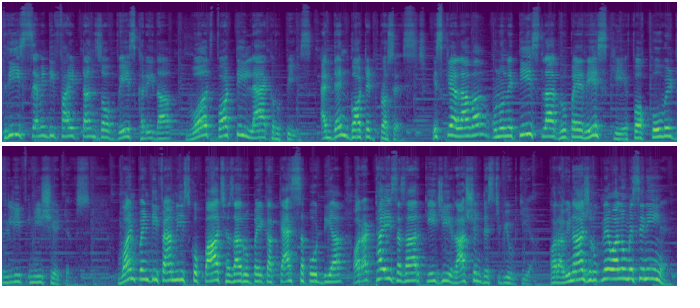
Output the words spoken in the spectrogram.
375 tons of waste खरीदा worth 40 lakh rupees and then got it processed इसके अलावा उन्होंने 30 लाख रुपए रेस किए for covid relief initiatives 120 families को 5000 रुपए का कैश सपोर्ट दिया और 28000 केजी राशन डिस्ट्रीब्यूट किया। और अविनाश रुकने वालों में से नहीं है।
